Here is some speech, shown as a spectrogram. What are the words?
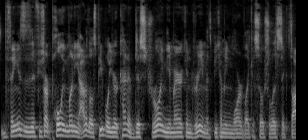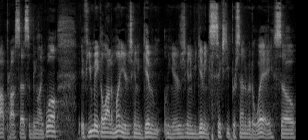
the thing is is if you start pulling money out of those people you're kind of destroying the american dream it's becoming more of like a socialistic thought process of being like well if you make a lot of money you're just going to give you're just going to be giving 60% of it away so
